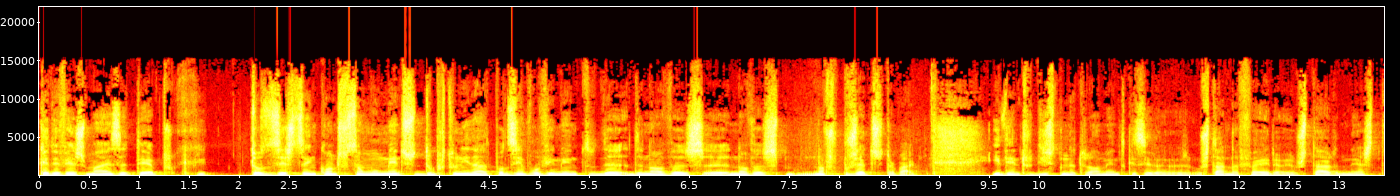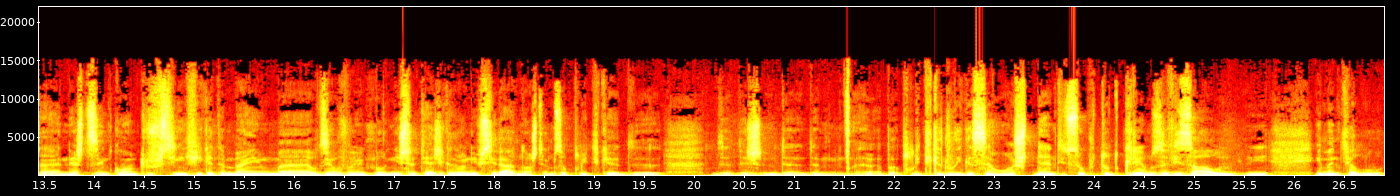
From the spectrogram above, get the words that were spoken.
cada vez mais até porque todos estes encontros são momentos de oportunidade para o desenvolvimento de, de novas, uh, novas, novos projetos de trabalho. E dentro disto, naturalmente, quer dizer, o estar na feira, o estar nesta, nestes encontros, significa também uma, o desenvolvimento de uma linha estratégica da universidade. Nós temos a política de, de, de, de a política de ligação ao estudante e, sobretudo, queremos avisá-lo e, e mantê-lo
